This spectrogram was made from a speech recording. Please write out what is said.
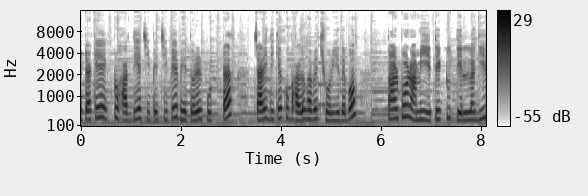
এটাকে একটু হাত দিয়ে চিপে চিপে ভেতরের পুরটা চারিদিকে খুব ভালোভাবে ছড়িয়ে দেব। তারপর আমি এতে একটু তেল লাগিয়ে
